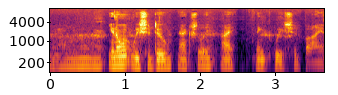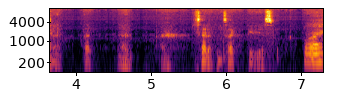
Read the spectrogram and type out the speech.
Uh, you know what we should do, actually? I think we should buy an, a, a, a set of encyclopedias. Why?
